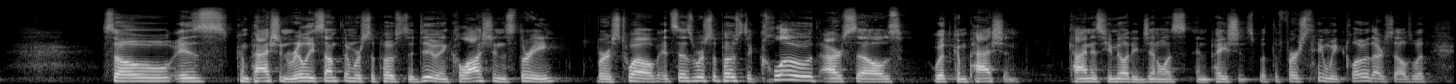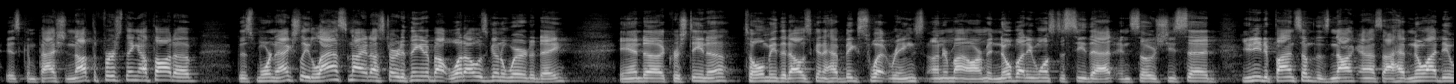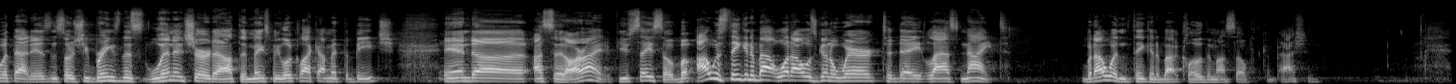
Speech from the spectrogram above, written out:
So, is compassion really something we're supposed to do? In Colossians 3, verse 12, it says we're supposed to clothe ourselves with compassion, kindness, humility, gentleness, and patience. But the first thing we clothe ourselves with is compassion. Not the first thing I thought of this morning. Actually, last night I started thinking about what I was going to wear today. And uh, Christina told me that I was going to have big sweat rings under my arm, and nobody wants to see that. And so she said, You need to find something that's not. And I said, I have no idea what that is. And so she brings this linen shirt out that makes me look like I'm at the beach. And uh, I said, All right, if you say so. But I was thinking about what I was going to wear today last night, but I wasn't thinking about clothing myself with compassion.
